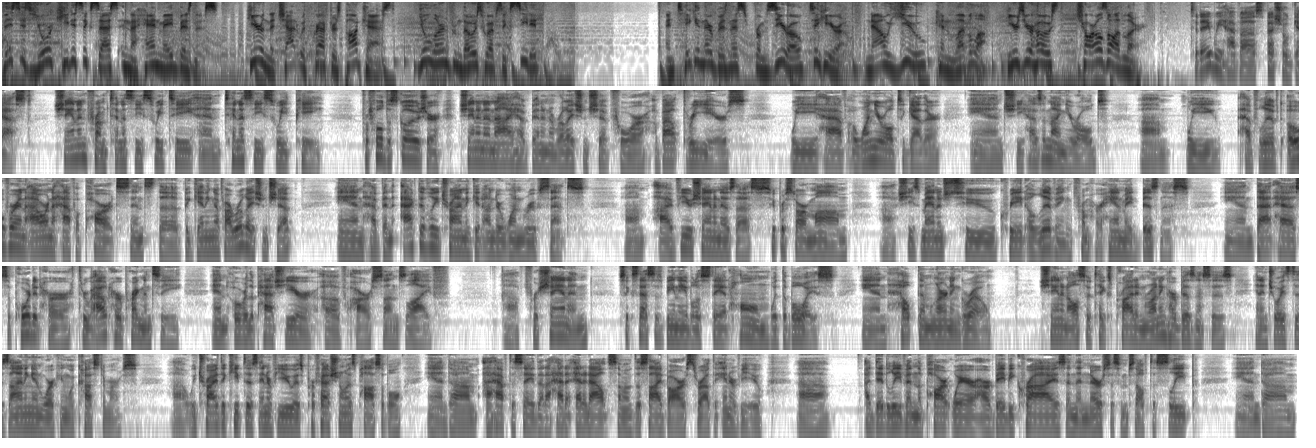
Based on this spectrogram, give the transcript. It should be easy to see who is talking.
Speaker 1: This is your key to success in the handmade business. Here in the Chat with Crafters podcast, you'll learn from those who have succeeded and taken their business from zero to hero. Now you can level up. Here's your host, Charles Audler.
Speaker 2: Today we have a special guest, Shannon from Tennessee Sweet Tea and Tennessee Sweet Pea. For full disclosure, Shannon and I have been in a relationship for about three years. We have a one year old together, and she has a nine year old. Um, we have lived over an hour and a half apart since the beginning of our relationship and have been actively trying to get under one roof since. Um, I view Shannon as a superstar mom. Uh, she's managed to create a living from her handmade business, and that has supported her throughout her pregnancy and over the past year of our son's life. Uh, for Shannon, success is being able to stay at home with the boys and help them learn and grow. Shannon also takes pride in running her businesses and enjoys designing and working with customers. Uh, we tried to keep this interview as professional as possible, and um, I have to say that I had to edit out some of the sidebars throughout the interview. Uh, I did leave in the part where our baby cries and then nurses himself to sleep, and um,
